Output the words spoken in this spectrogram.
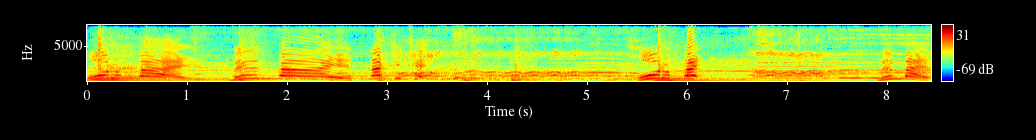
오른발 왼발 까치채. 오른발 왼발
